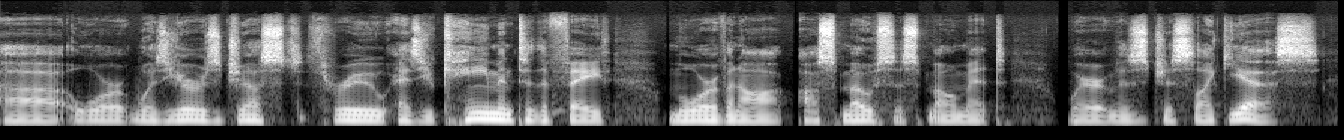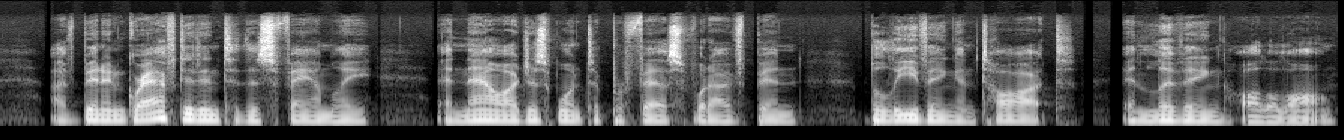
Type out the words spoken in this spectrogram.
uh, or was yours just through as you came into the faith? more of an osmosis moment where it was just like, yes, I've been engrafted into this family, and now I just want to profess what I've been believing and taught and living all along.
